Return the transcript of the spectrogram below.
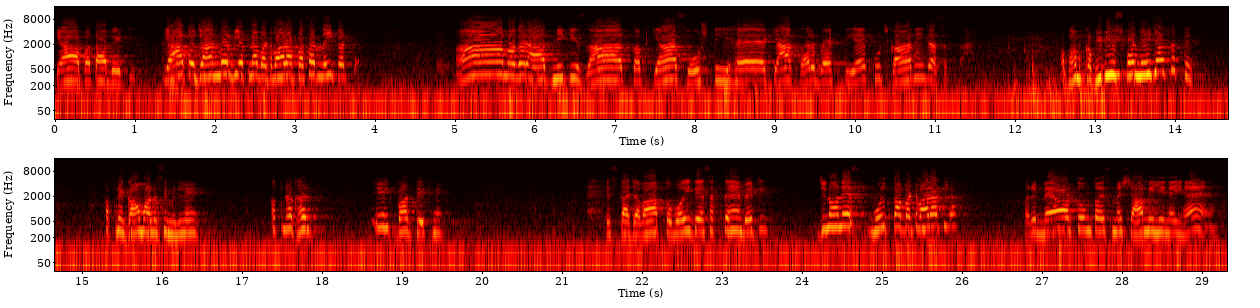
क्या पता बेटी यहाँ तो जानवर भी अपना बंटवारा पसंद नहीं करते। हाँ मगर आदमी की जात कब क्या सोचती है, क्या कर बैठती है, कुछ कहा नहीं जा सकता। अब हम कभी भी उस पर नहीं जा सकते। अपने गाँव वालों से मिलने, अपना घर एक बार देखने। इसका जवाब तो वही दे सकते हैं, बेटी, जिन्होंने इस मुल्क का बंटवारा किया। अरे मैं और तुम तो इसमें शामिल ही नहीं हैं।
